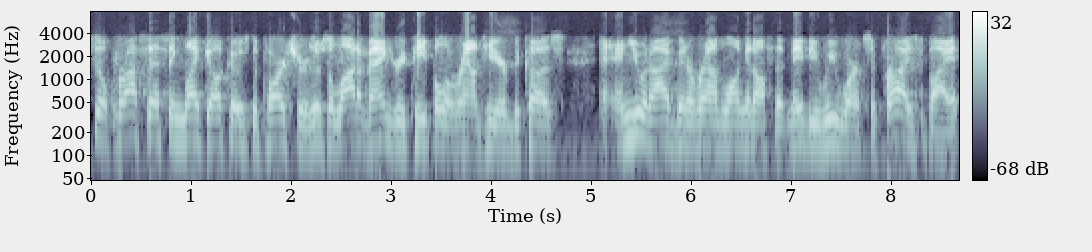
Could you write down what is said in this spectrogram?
still processing Mike Elko's departure. There's a lot of angry people around here because, and you and I have been around long enough that maybe we weren't surprised by it.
